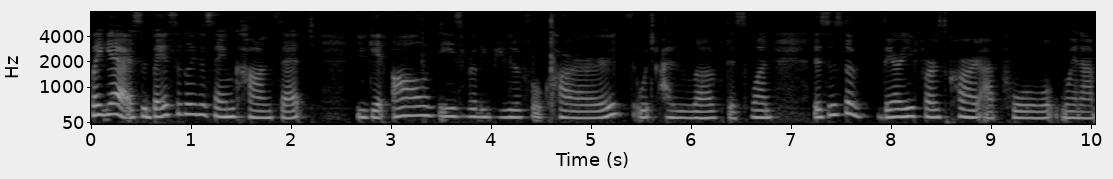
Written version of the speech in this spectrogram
but yeah, it's basically the same concept. You get all of these really beautiful cards, which I love this one. This is the very first card I pulled when I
